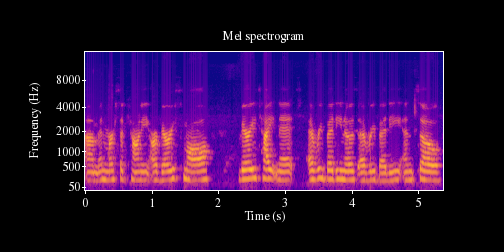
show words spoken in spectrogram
um, in Merced County are very small, very tight knit. Everybody knows everybody, and so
